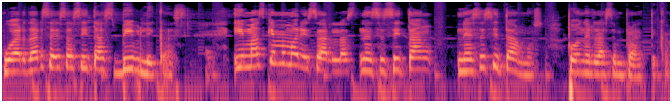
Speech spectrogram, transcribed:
guardarse esas citas bíblicas. Y más que memorizarlas, necesitan, necesitamos ponerlas en práctica.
